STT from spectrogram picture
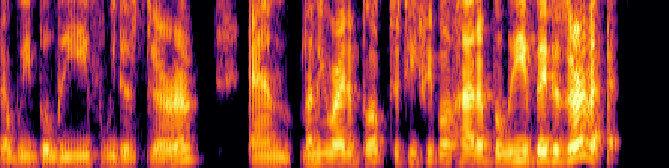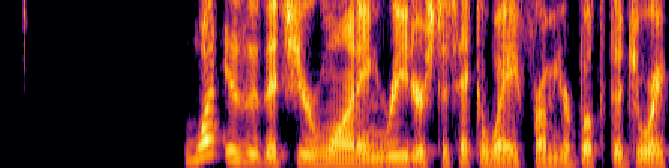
that we believe we deserve. And let me write a book to teach people how to believe they deserve it what is it that you're wanting readers to take away from your book, The Joy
